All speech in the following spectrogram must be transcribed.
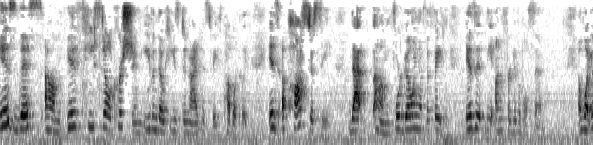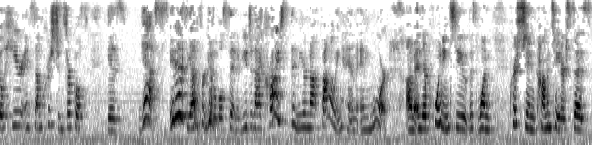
Is this, um, is he still a Christian even though he's denied his faith publicly? Is apostasy, that um, foregoing of the faith, is it the unforgivable sin? And what you'll hear in some Christian circles is yes, it is the unforgivable sin. If you deny Christ, then you're not following him anymore. Um, and they're pointing to this one Christian commentator says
